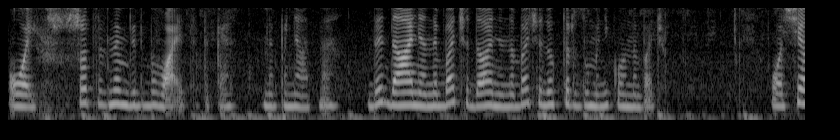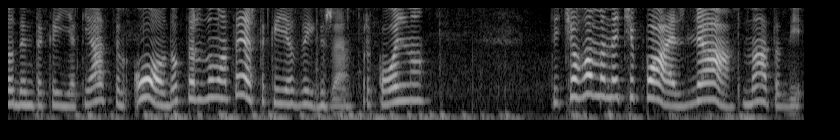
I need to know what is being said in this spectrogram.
Ой, що це з ним відбувається таке? Непонятне. Де Даня? Не бачу Даню, не бачу доктор Зума, нікого не бачу. О, ще один такий, як я з цим. О, доктор Зума теж такий язик вже. Прикольно. Ти чого мене чіпаєш? Ля, на тобі.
